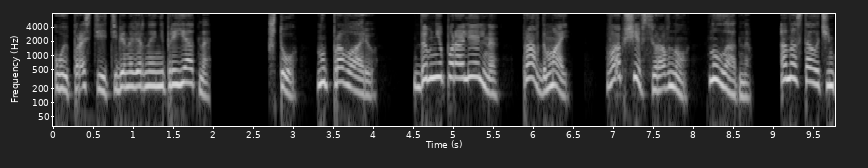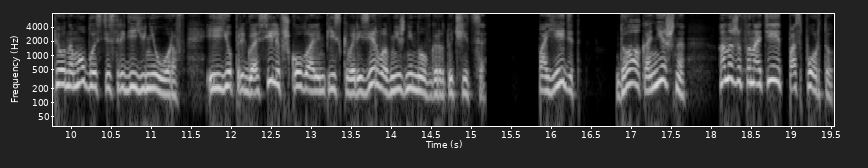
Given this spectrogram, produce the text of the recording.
Ой, прости, тебе, наверное, неприятно? Что? Ну, про Варю. Да мне параллельно. Правда, Май? Вообще все равно. Ну ладно. Она стала чемпионом области среди юниоров, и ее пригласили в школу Олимпийского резерва в Нижний Новгород учиться. Поедет? Да, конечно. Она же фанатеет по спорту.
